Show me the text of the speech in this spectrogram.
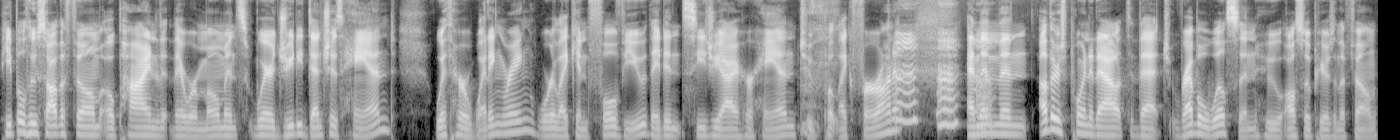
People who saw the film opined that there were moments where Judi Dench's hand with her wedding ring were like in full view. They didn't CGI her hand to put like fur on it. And then then others pointed out that Rebel Wilson, who also appears in the film,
